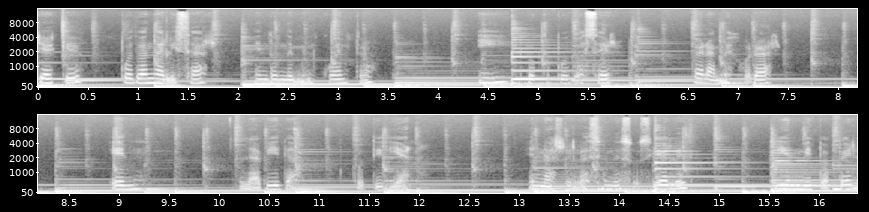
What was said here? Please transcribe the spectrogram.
ya que puedo analizar en dónde me encuentro y lo que puedo hacer para mejorar en la vida cotidiana, en las relaciones sociales y en mi papel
